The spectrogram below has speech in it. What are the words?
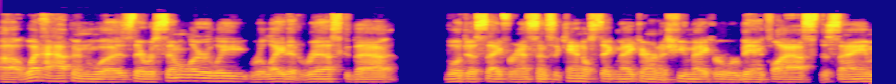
uh, what happened was there was similarly related risk that we'll just say for instance a candlestick maker and a shoemaker were being classed the same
